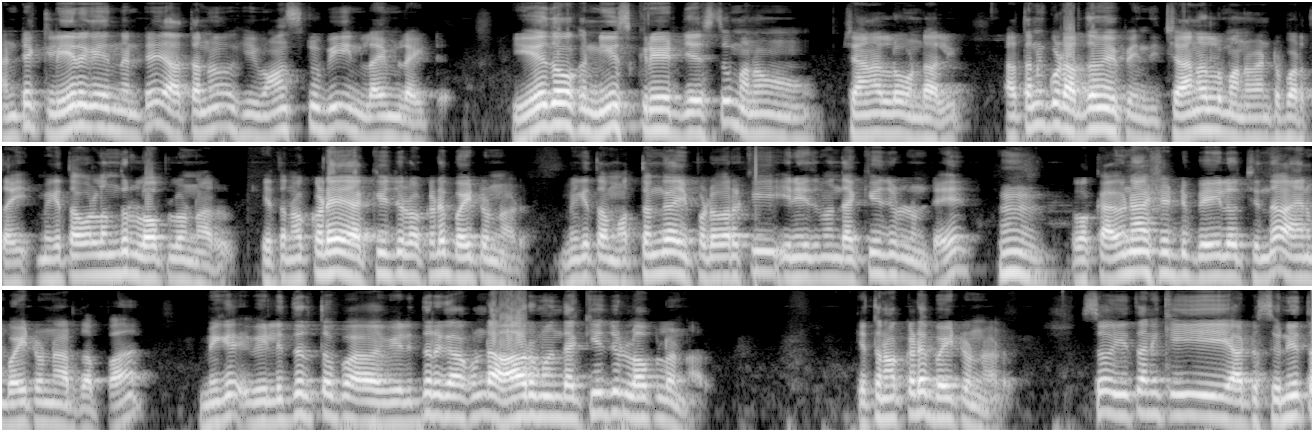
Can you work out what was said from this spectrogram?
అంటే క్లియర్గా ఏంటంటే అతను he wants to be in limelight ఏదో ఒక న్యూస్ క్రియేట్ చేస్తూ మనం ఛానల్లో ఉండాలి. అతనికి కూడా అర్థమైపోయింది. ఛానళ్ళు మనం వెంటబడతాయి మిగతా వాళ్ళందరూ లోపల ఉన్నారు. ఇతను ఒక్కడే అక్యూజుడు ఒక్కడే బయట ఉన్నాడు. మిగతా మొత్తంగా ఇప్పటివరకు ఎనిమిది మంది అక్యూజుళ్ళు ఉంటే. ఒక అవినాష్ రెడ్డి బెయిల్ వచ్చిందా? ఆయన బయట ఉన్నారు తప్ప. మిగ వీళ్ళిద్దరితో వీళ్ళిద్దరు కాకుండా ఆరు మంది అక్యూజులు లోపల ఉన్నారు. ఇతను ఒక్కడే బయట ఉన్నాడు. సో ఇతనికి అటు సునీత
